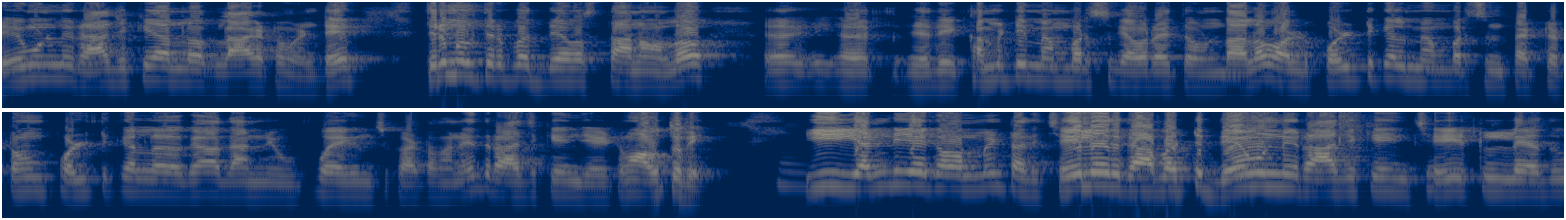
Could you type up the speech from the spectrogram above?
దేవుణ్ణి రాజకీయాల్లోకి లాగటం అంటే తిరుమల తిరుపతి దేవస్థానంలో ఇది కమిటీ మెంబర్స్కి ఎవరైతే ఉండాలో వాళ్ళు పొలిటికల్ మెంబర్స్ని పెట్టడం పొలిటికల్గా దాన్ని ఉపయోగించుకోవటం అనేది రాజకీయం చేయటం అవుతుంది. ఈ ఎన్డీఏ గవర్నమెంట్ అది చేయలేదు కాబట్టి దేవుణ్ణి రాజకీయం చేయటం లేదు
